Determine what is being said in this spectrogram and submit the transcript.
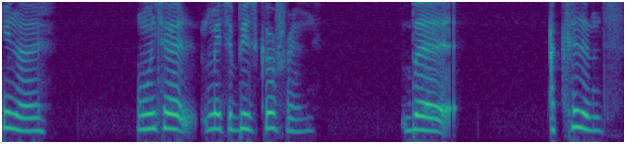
you know I wanted me to be his girlfriend but I couldn't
